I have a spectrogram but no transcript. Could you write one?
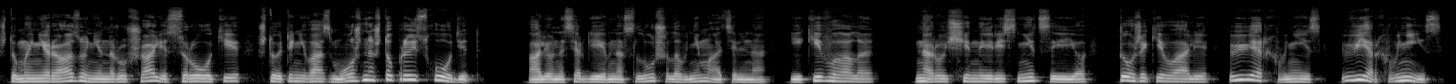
что мы ни разу не нарушали сроки, что это невозможно, что происходит. Алена Сергеевна слушала внимательно и кивала. Нарощенные ресницы ее тоже кивали вверх-вниз, вверх-вниз.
